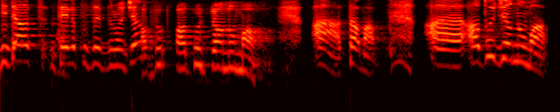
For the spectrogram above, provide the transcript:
bir daha telaffuz edin hocam. Adu, Aducanumab. Aa tamam. Aa, Aducanumab.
